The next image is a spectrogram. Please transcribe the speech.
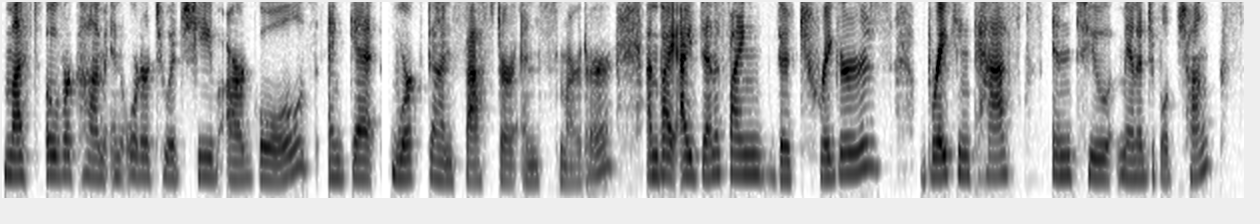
must overcome in order to achieve our goals and get work done faster and smarter. And by identifying the triggers, breaking tasks into manageable chunks,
